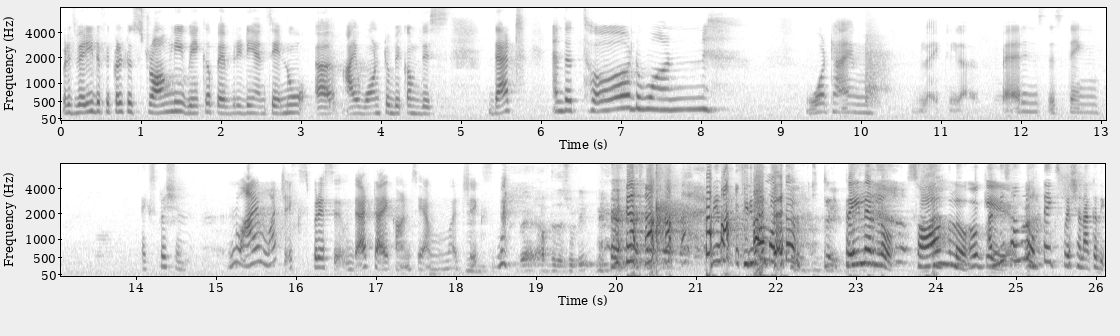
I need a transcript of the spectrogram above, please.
But it's very difficult to strongly wake up every day and say, no, uh, I want to become this, that. And the third one what I'm like Leela, parents, this thing. Expression. No, I'm much expressive. That I can't say. I'm much expressive. After the shooting? సినిమా మొత్తం lo, లో సాంగ్ లో అన్ని సాంగ్ లో ఒకటే ఎక్స్ప్రెషన్ అక్కది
